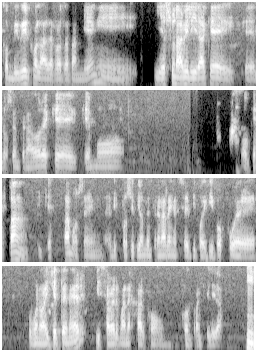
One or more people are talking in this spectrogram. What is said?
convivir con la derrota también y, es una habilidad que, los entrenadores que, hemos o que están y que estamos en, en, disposición de entrenar en ese tipo de equipos, pues, pues bueno, hay que tener y saber manejar con, con tranquilidad. Mm.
